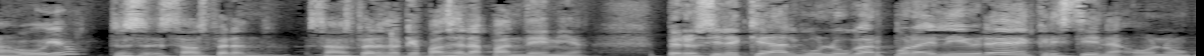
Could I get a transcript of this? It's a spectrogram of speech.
Ah, Obvio. Entonces estamos esperando, estamos esperando que pase la pandemia. Pero si le queda algún lugar por ahí libre, Cristina, o no,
